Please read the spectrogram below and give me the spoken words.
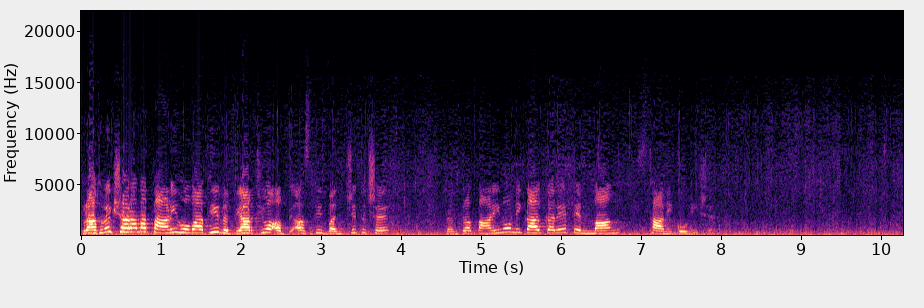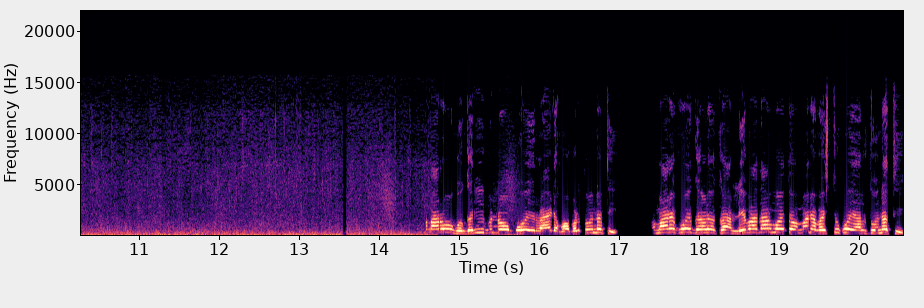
પ્રાથમિક શાળામાં પાણી હોવાથી વિદ્યાર્થીઓ અભ્યાસથી વંચિત છે. તંત્ર પાણીનો નિકાલ કરે તે માંગ સ્થાનિકોની છે. અમારો ગરીબ નો કોઈ રાઈડ હોબળતો નથી. અમારે કોઈ લેવા દામ હોય તો અમને વસ્તુ કોઈ હાલતો નથી.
